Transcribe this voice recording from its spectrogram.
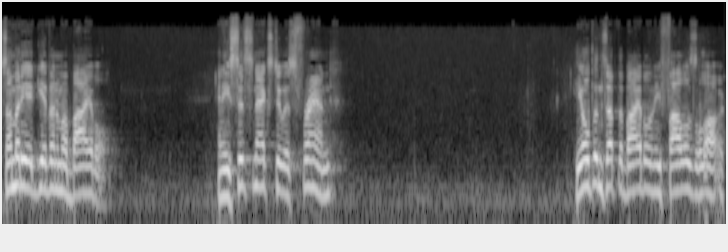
Somebody had given him a Bible. And he sits next to his friend he opens up the Bible and he follows along.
